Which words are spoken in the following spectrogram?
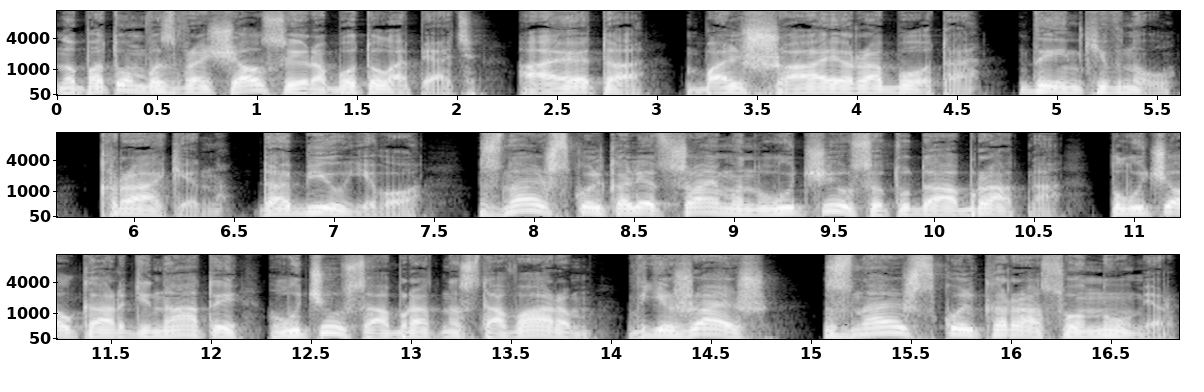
но потом возвращался и работал опять. А это большая работа. Дэйн кивнул. Кракен. Добил его. Знаешь, сколько лет Саймон лучился туда-обратно? Получал координаты, лучился обратно с товаром. Въезжаешь? Знаешь, сколько раз он умер?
